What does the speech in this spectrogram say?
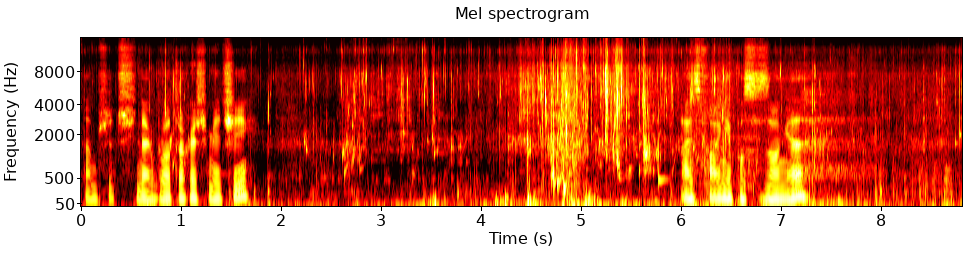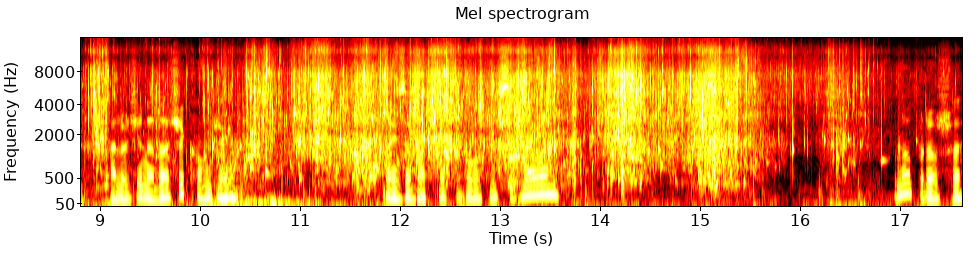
Tam przy trzcinach było trochę śmieci. A jest fajnie po sezonie. A ludzie nadal się kąpią. No i zobaczmy, co było tym sygnałem. No proszę.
